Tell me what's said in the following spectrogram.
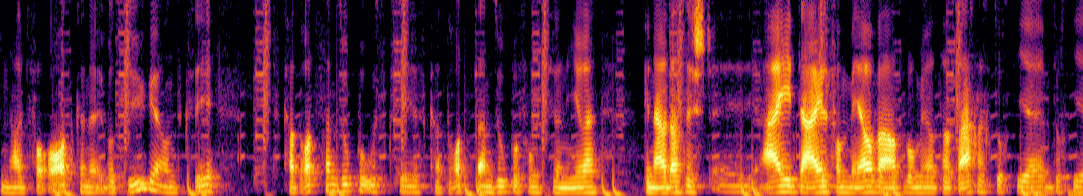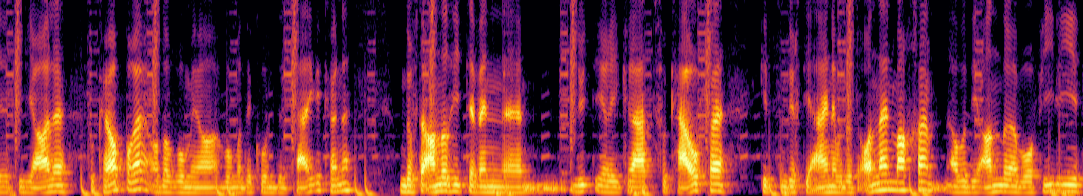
dann halt vor Ort können überzeugen und gesehen, es kann trotzdem super aussehen, es kann trotzdem super funktionieren. Genau das ist äh, ein Teil vom Mehrwert, wo wir tatsächlich durch die, durch die Filiale verkörpern oder wo wir, wo wir den Kunden zeigen können. Und auf der anderen Seite, wenn äh, Leute ihre Geräte verkaufen, gibt es natürlich die einen, die das online machen, aber die anderen, die viele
